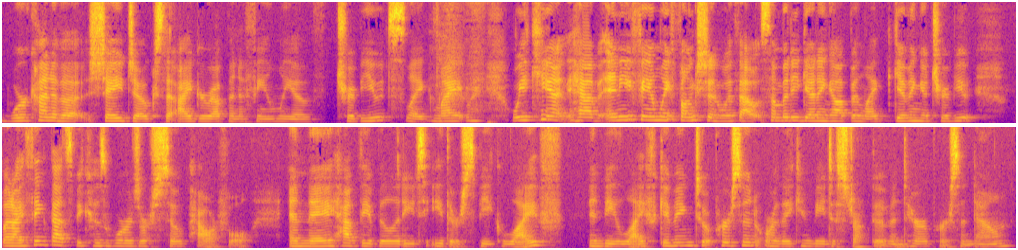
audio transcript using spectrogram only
we're kind of a Shay jokes that I grew up in a family of tributes. Like my, we can't have any family function without somebody getting up and like giving a tribute. But I think that's because words are so powerful and they have the ability to either speak life and be life giving to a person or they can be destructive and tear a person down.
